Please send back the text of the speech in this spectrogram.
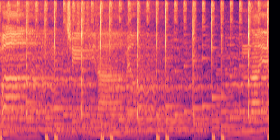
시간 지나면 나의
